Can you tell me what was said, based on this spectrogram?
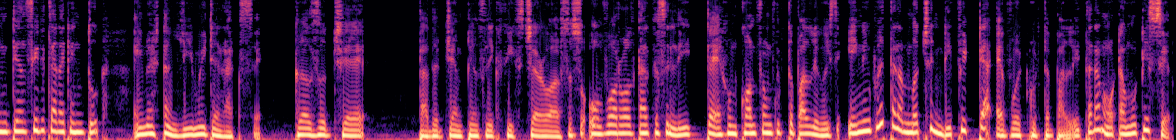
ইন্টেন্সিটি তারা কিন্তু এই ম্যাচটা লিমিটে রাখছে। প্লাস হচ্ছে তাদের চ্যাম্পিয়ন্স লিগ ফিক্সচারও আছে। সো ওভারঅল তার কাছে লিগটা এখন কনফার্ম করতে পারলে হয়েছে। এনিওয়ে তারা হচ্ছে ডিফিটটা অ্যাভয়েড করতে পারলে তারা মোটামুটি সেফ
